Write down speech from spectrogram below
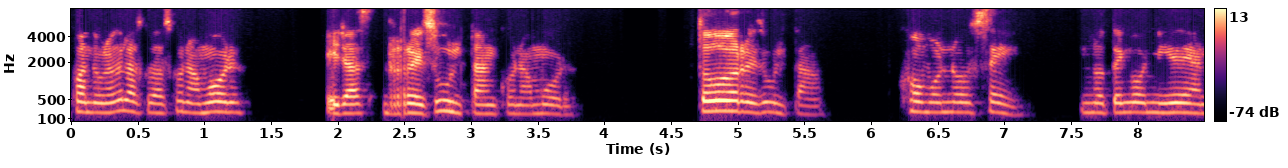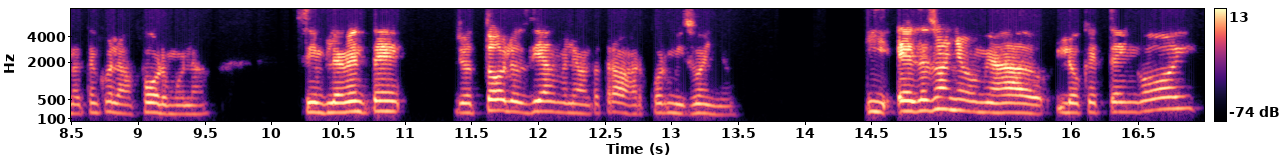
cuando uno hace las cosas con amor, ellas resultan con amor. Todo resulta, como no sé, no tengo ni idea, no tengo la fórmula. Simplemente yo todos los días me levanto a trabajar por mi sueño. Y ese sueño me ha dado lo que tengo hoy,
